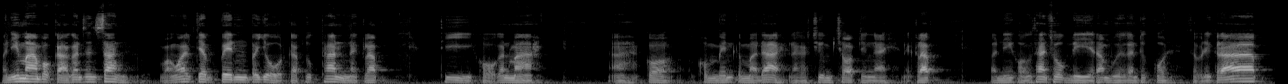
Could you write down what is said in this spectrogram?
วันนี้มาบอกกล่าวกันสั้น ๆ หวังว่าจะเป็นประโยชน์กับทุกท่านนะครับ ที่ขอกันมาอ่าก็คอมเมนต์กันมาได้นะครับชื่นชอบยังไงนะครับ วันนี้ของทุกท่านโชคดีร่ำรวยกันทุกคน สวัสดีครับ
